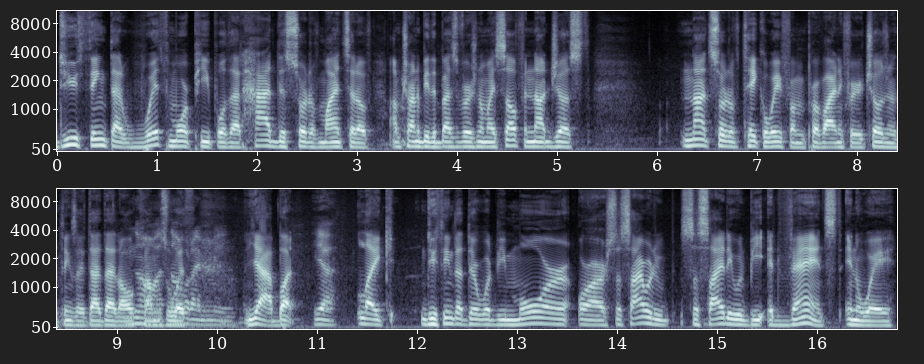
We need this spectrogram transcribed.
do you think that with more people that had this sort of mindset of I'm trying to be the best version of myself and not just not sort of take away from providing for your children and things like that that all no comes that's with what I mean. Yeah but yeah. like do you think that there would be more or our society society would be advanced in a way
